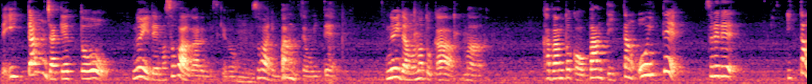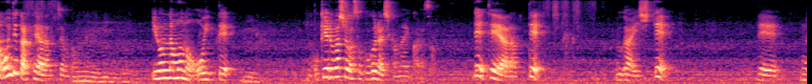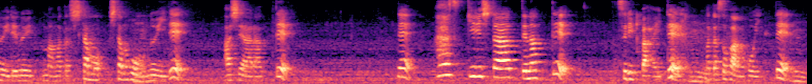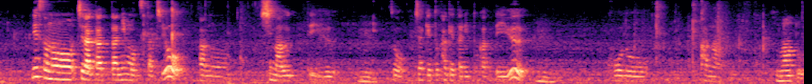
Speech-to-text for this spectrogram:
で一旦ジャケットを脱いで、まあ、ソファーがあるんですけど、うん。ソファーにバンって置いて脱いだものとかまあカバンとかをバンって一旦置いてそれで一旦置いてから手洗っちゃうの、うんうんうん。いろんなものを置いてうん。置ける場所がそこぐらいしかないからさ。で手洗ってうがいしてで脱いで脱い、まあ、また下も下の方も脱いで、足洗ってで「あーすっきりした」ってなってスリッパ履いて、うん。またソファーの方行って、でその散らかった荷物たちをあのしまうっていううん。うんそうジャケットかけたりとかっていううん。行動かな。その後は？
